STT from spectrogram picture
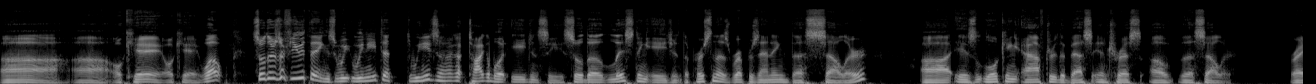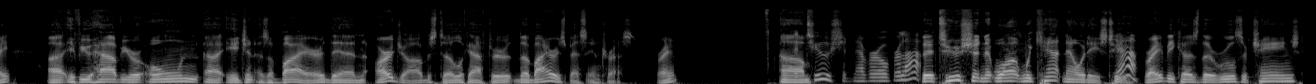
Ah, ah, okay, okay. Well, so there's a few things we, we need to we need to talk, talk about agency. So the listing agent, the person that's representing the seller, uh, is looking after the best interests of the seller, right? Uh, if you have your own uh, agent as a buyer, then our job is to look after the buyer's best interest, right? The two should never overlap. Um, The two shouldn't. Well, we can't nowadays too, Yeah. right? Because the rules have changed.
